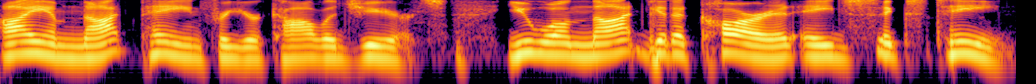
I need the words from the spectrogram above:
I am not paying for your college years. You will not get a car at age 16.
